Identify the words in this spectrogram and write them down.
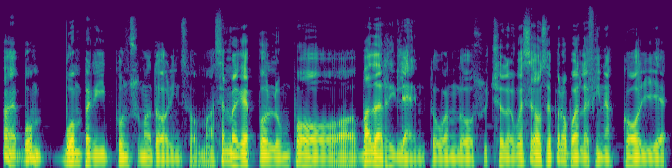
Vabbè, buon, buon, per i consumatori, insomma. Sembra che Apple un po' vada a rilento quando succedono queste cose, però poi alla fine accoglie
